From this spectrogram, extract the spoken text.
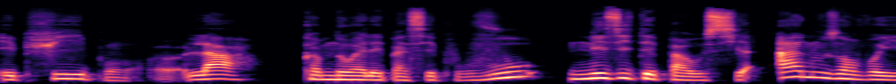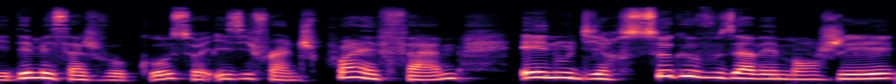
Et puis, bon, là, comme Noël est passé pour vous, n'hésitez pas aussi à nous envoyer des messages vocaux sur easyfrench.fm et nous dire ce que vous avez mangé,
